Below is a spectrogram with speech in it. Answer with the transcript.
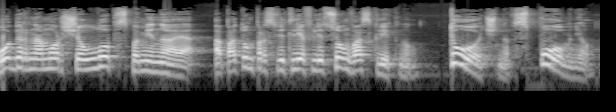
Обер наморщил лоб, вспоминая, а потом, просветлев лицом, воскликнул. Точно, вспомнил.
